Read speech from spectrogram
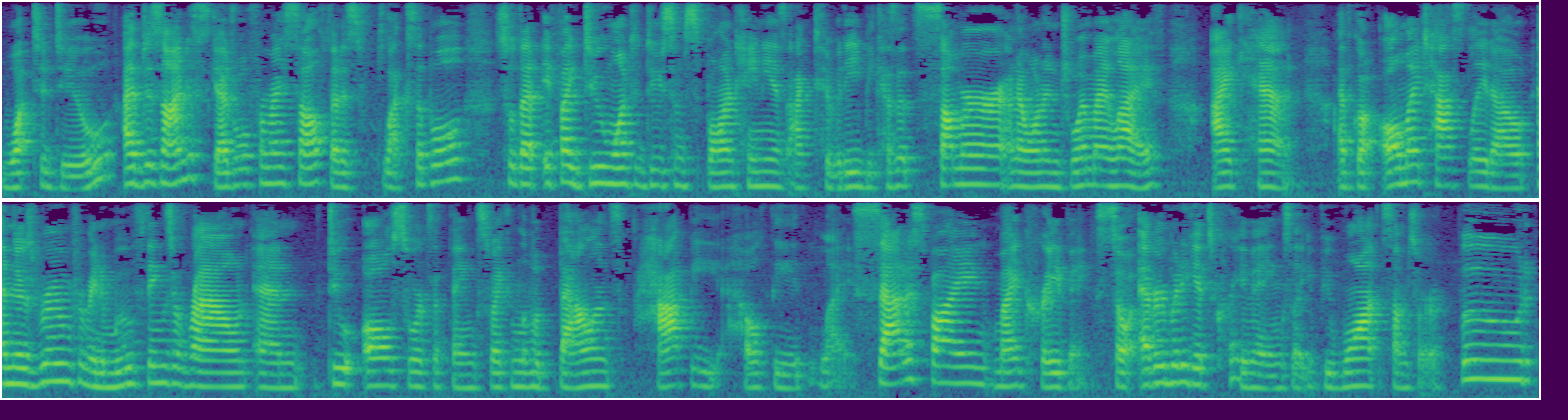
what to do. I've designed a schedule for myself that is flexible so that if I do want to do some spontaneous activity because it's summer and I want to enjoy my life, I can. I've got all my tasks laid out and there's room for me to move things around and do all sorts of things so I can live a balanced, happy, healthy life. Satisfying my cravings. So everybody gets cravings. Like if you want some sort of food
